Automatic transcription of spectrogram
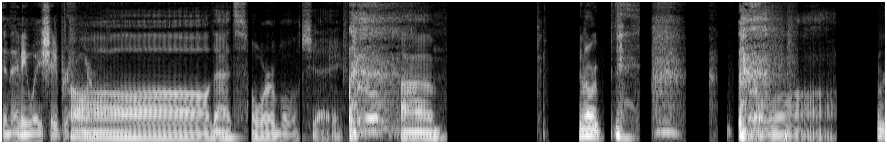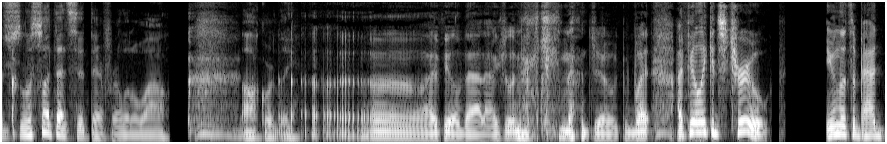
in any way, shape, or form. Oh, that's horrible, Shay. Um. You know, oh. let's, let's let that sit there for a little while, awkwardly. Uh, I feel bad actually making that joke, but I feel like it's true. Even though it's a bad,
